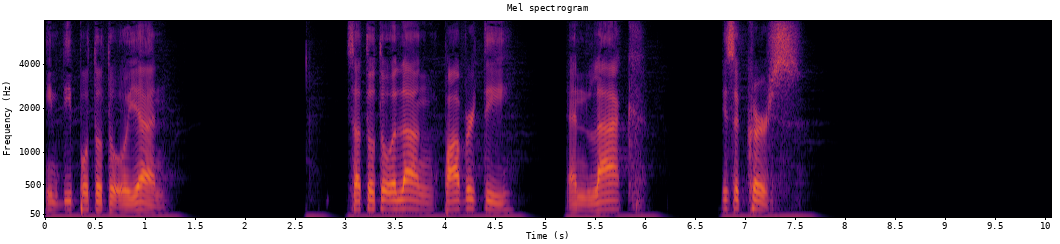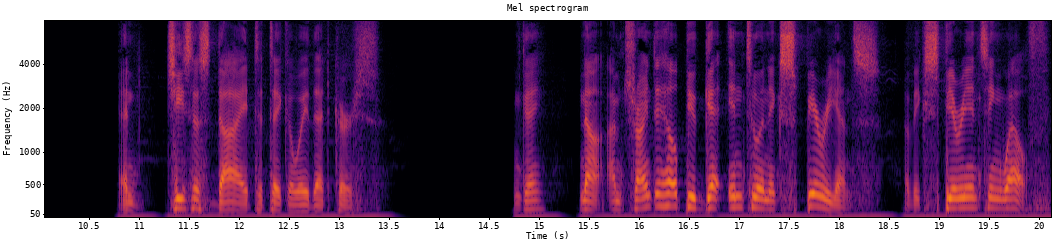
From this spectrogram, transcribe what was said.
Hindi po totoo yan. Sa totoo lang, poverty and lack is a curse. And Jesus died to take away that curse. Okay? Now, I'm trying to help you get into an experience of experiencing wealth.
